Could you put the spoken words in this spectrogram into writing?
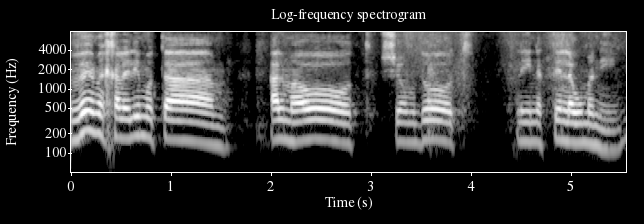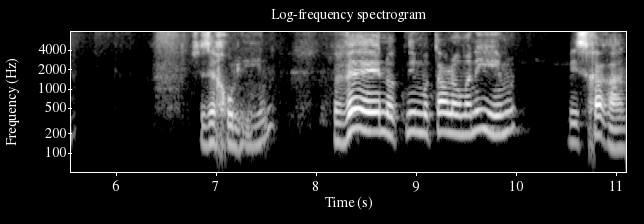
ומחללים אותם על מעות שעומדות להינתן לאומנים, שזה חולין, ונותנים אותם לאומנים בשכרן.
